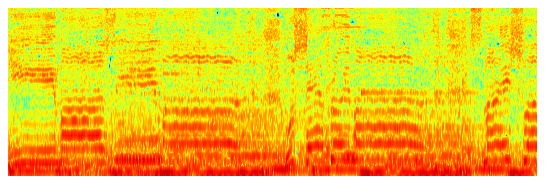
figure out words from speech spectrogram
Німа зима, усе пройма, знайшла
